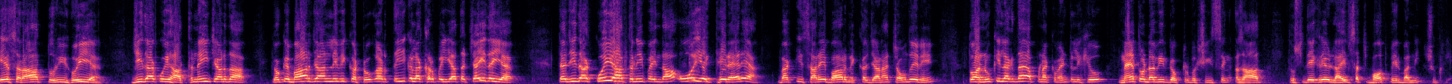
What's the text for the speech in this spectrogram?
ਇਸ ਰਾਹ ਤੁਰੀ ਹੋਈ ਹੈ। ਜਿਹਦਾ ਕੋਈ ਹੱਥ ਨਹੀਂ ਚੜਦਾ, ਕਿਉਂਕਿ ਬਾਹਰ ਜਾਣ ਲਈ ਵੀ ਘੱਟੋ ਘੱਟ 30 ਕੁ ਲੱਖ ਰੁਪਈਆ ਤਾਂ ਚਾਹੀਦਾ ਹੀ ਹੈ। ਤੇ ਜਿਹਦਾ ਕੋਈ ਹੱਥ ਨਹੀਂ ਪੈਂਦਾ, ਉਹ ਹੀ ਇੱਥੇ ਰਹਿ ਰਿਹਾ। ਬਾਕੀ ਸਾਰੇ ਬਾਹਰ ਨਿਕਲ ਜਾਣਾ ਚਾਹੁੰਦੇ ਨੇ। ਤੁਹਾਨੂੰ ਕੀ ਲੱਗਦਾ ਹੈ? ਆਪਣਾ ਕਮੈਂਟ ਲਿਖਿਓ। ਮੈਂ ਤੁਹਾਡਾ ਵੀਰ ਡਾਕਟਰ ਬਖਸ਼ੀਸ਼ ਸਿੰਘ ਆਜ਼ਾਦ। ਤੁਸੀਂ ਦੇਖ ਰਹੇ ਹੋ ਲਾਈਵ ਸੱਚ। ਬਹੁਤ ਮਿਹਰਬਾਨੀ। ਸ਼ੁਕਰੀਆ।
